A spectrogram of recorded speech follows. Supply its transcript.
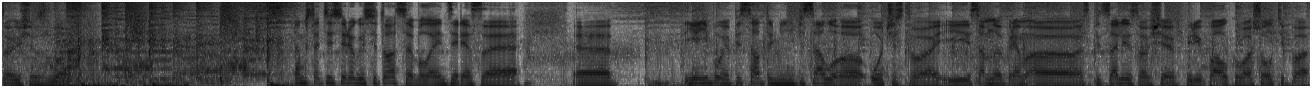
то еще зло. Там, кстати, Серега, ситуация была интересная. Э, я не помню, писал ты мне, не писал э, отчество, и со мной прям э, специалист вообще в перепалку вошел, типа,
